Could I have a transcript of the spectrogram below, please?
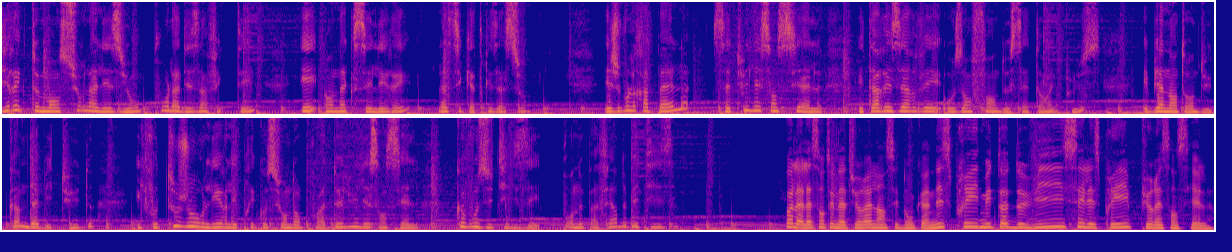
directement sur la lésion pour la désinfecter et en accélérer la cicatrisation. Et je vous le rappelle, cette huile essentielle est à réserver aux enfants de 7 ans et plus. Et bien entendu, comme d'habitude, il faut toujours lire les précautions d'emploi de l'huile essentielle que vous utilisez pour ne pas faire de bêtises. Voilà, la santé naturelle, hein, c'est donc un esprit, une méthode de vie, c'est l'esprit pur essentiel.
